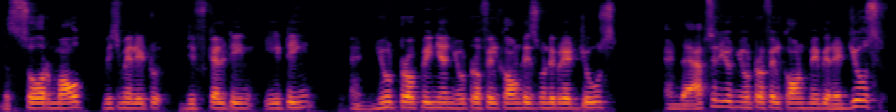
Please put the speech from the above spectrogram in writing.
the sore mouth, which may lead to difficulty in eating, and neutropenia, neutrophil count is going to be reduced, and the absolute neutrophil count may be reduced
